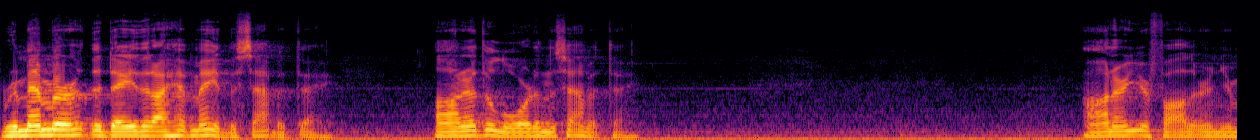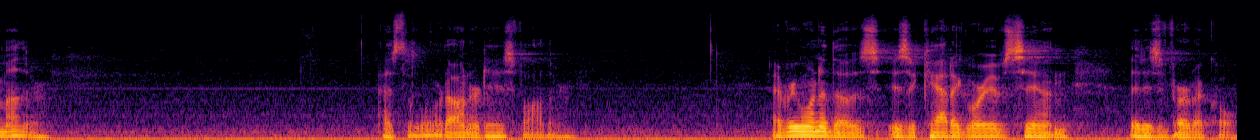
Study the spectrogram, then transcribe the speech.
Remember the day that I have made, the Sabbath day. Honor the Lord on the Sabbath day. Honor your father and your mother as the Lord honored his father. Every one of those is a category of sin that is vertical.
